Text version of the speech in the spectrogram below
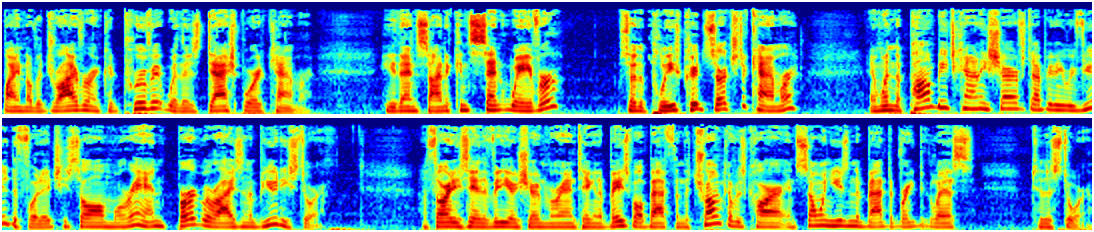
by another driver and could prove it with his dashboard camera. He then signed a consent waiver so the police could search the camera. And when the Palm Beach County Sheriff's deputy reviewed the footage, he saw Moran burglarizing a beauty store. Authorities say the video showed Moran taking a baseball bat from the trunk of his car and someone using the bat to break the glass to the store.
